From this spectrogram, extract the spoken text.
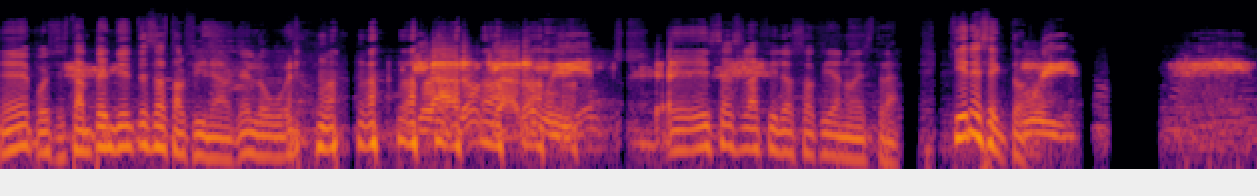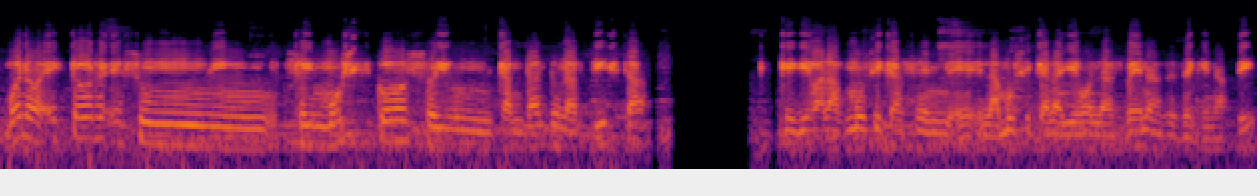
eh, pues están pendientes hasta el final, que es lo bueno. Claro, claro, muy bien. Eh, Esa es la filosofía nuestra. ¿Quién es Héctor? Muy bien. Bueno, Héctor es un... Soy músico, soy un cantante, un artista que lleva las músicas en... eh, la música la llevo en las venas desde que nací.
